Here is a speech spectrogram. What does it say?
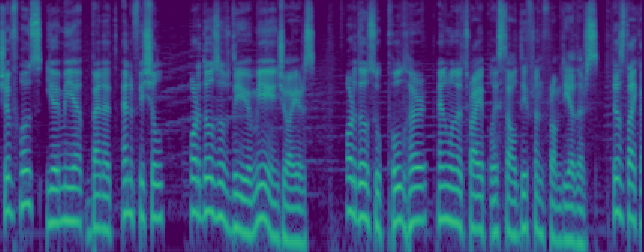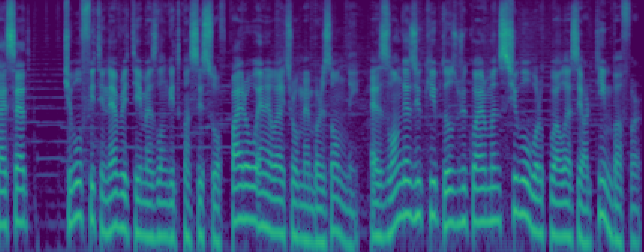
Chevreuse, Yoimiya, Bennett and Fischl for those of the Yoimiya enjoyers, or those who pulled her and want to try a playstyle different from the others. Just like I said, she will fit in every team as long it consists of Pyro and Electro members only. As long as you keep those requirements, she will work well as your team buffer.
